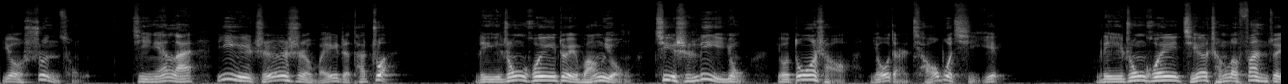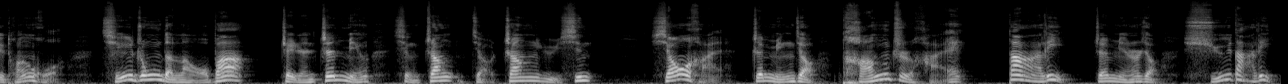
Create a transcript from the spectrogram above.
又顺从。几年来一直是围着他转。李忠辉对王勇既是利用，又多少有点瞧不起。李忠辉结成了犯罪团伙，其中的老八，这人真名姓张，叫张玉新；小海真名叫唐志海；大力真名叫徐大力。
